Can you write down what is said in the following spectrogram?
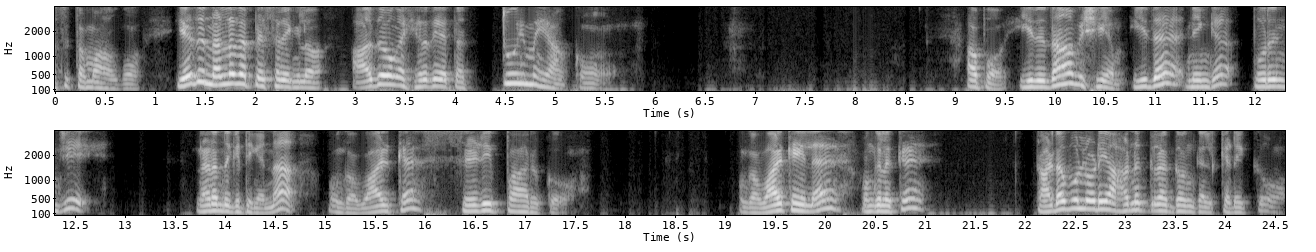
அசுத்தமாக ஆகும் எது நல்லதை பேசுகிறீங்களோ அது உங்கள் ஹிருதயத்தை தூய்மையாக்கும். அப்போது இதுதான் விஷயம். இதை நீங்கள் புரிஞ்சு நடந்துக்கிட்டீங்கன்னா உங்கள் வாழ்க்கை செழிப்பாக இருக்கும். உங்கள் வாழ்க்கையில் உங்களுக்கு கடவுளுடைய அனுக்கிரகங்கள் கிடைக்கும்.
